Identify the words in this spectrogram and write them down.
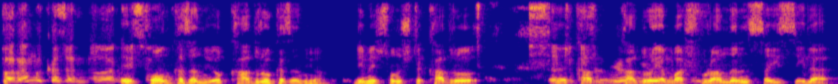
para mı kazanıyorlar? E, fon kazanıyor, kadro kazanıyor. Değil mi? Sonuçta kadro e, kad, kadroya başvuranların sayısıyla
